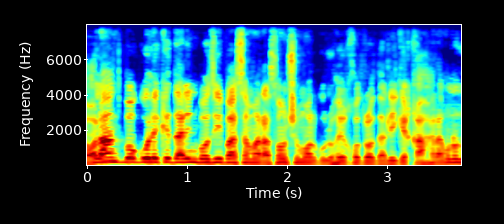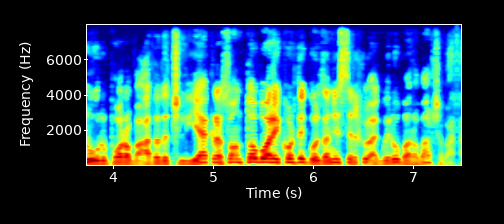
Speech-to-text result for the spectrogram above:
هالند با گلی که در این بازی به ثمر رساند شمار گل‌های خود را در لیگ قهرمانان اروپا را به عدد 41 رساند تا با رکورد گلزنی سرخیو اگویرو برابر شود.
